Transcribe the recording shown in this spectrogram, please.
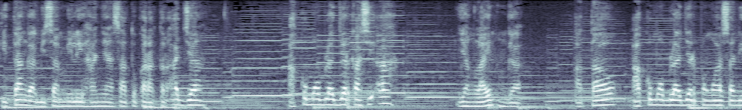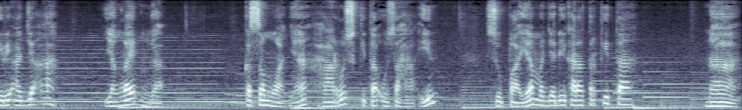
kita nggak bisa milih hanya satu karakter aja. Aku mau belajar kasih ah, yang lain enggak. Atau aku mau belajar penguasaan diri aja ah, yang lain enggak. Kesemuanya harus kita usahain supaya menjadi karakter kita. Nah,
